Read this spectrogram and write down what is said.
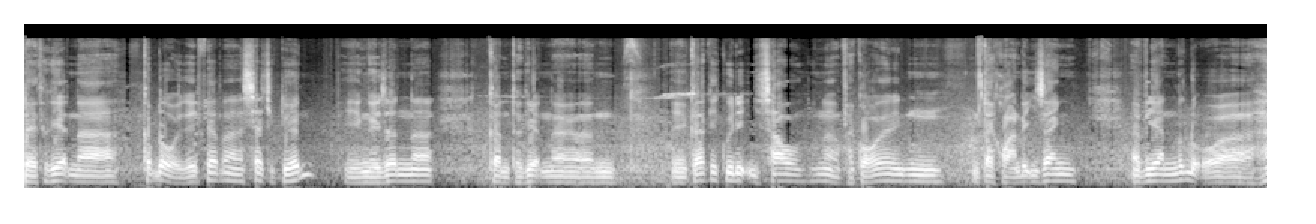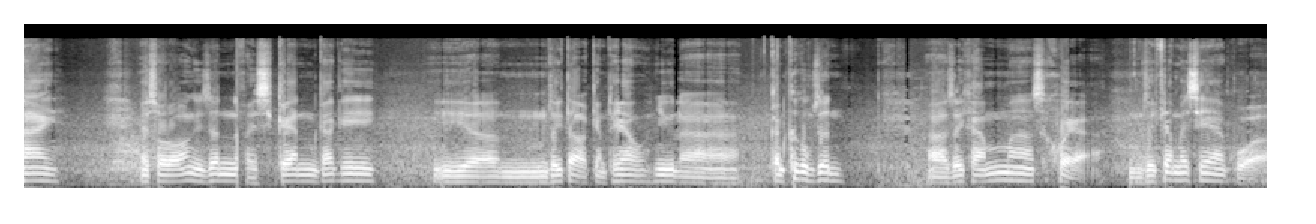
Để thực hiện à, cấp đổi giấy phép à, xe trực tuyến thì người dân à, cần thực hiện các cái quy định sau là phải có ừ, tài khoản định danh VN mức độ 2. Sau đó người dân phải scan các cái ừ, giấy tờ kèm theo như là căn cước công dân, giấy khám sức khỏe, giấy phép lái xe của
